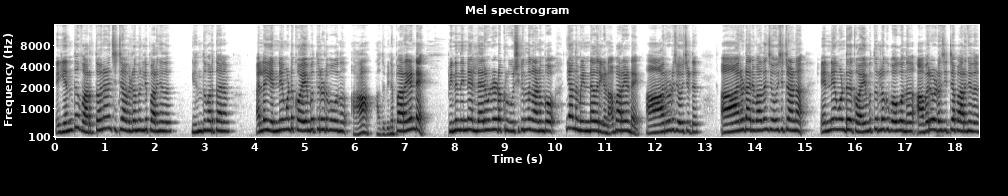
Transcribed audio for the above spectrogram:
എന്ത് വർത്തമാനാണ് ചിറ്റ അവരുടെ മുന്നിൽ പറഞ്ഞത്? എന്ത് വർത്താനം? അല്ല എന്നെയും കൊണ്ട് കോയമ്പത്തൂരോട് പോകുന്നു. ആ അത് പിന്നെ പറയണ്ടേ. പിന്നെ നിന്നെ എല്ലാവരും കൂടെ ഇവിടെ ക്രൂശിക്കുന്നത് കാണുമ്പോൾ ഞാൻ ഒന്ന് മിണ്ടാതിരിക്കണം. അത് പറയണ്ടേ? ആരോട് ചോദിച്ചിട്ട്? ആരോട് അനുവാദം ചോദിച്ചിട്ടാണ് എന്നെ കൊണ്ട് കോയമ്പത്തൂരിലേക്ക് പോകുമെന്ന് അവരോട് ചിറ്റ പറഞ്ഞത്?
